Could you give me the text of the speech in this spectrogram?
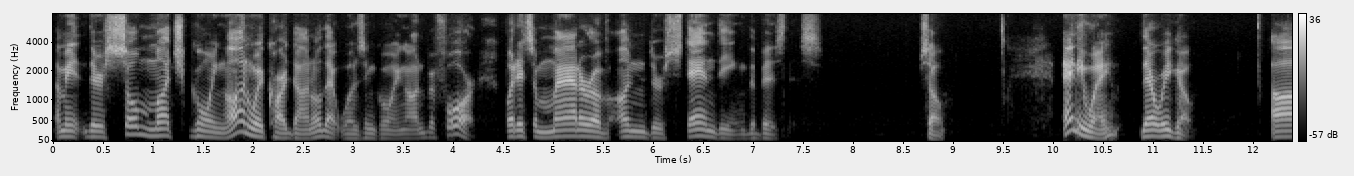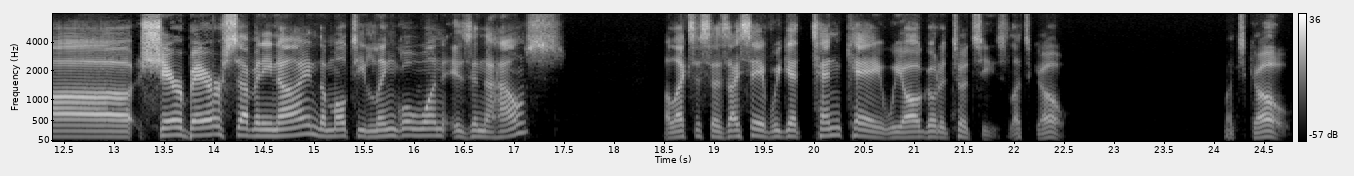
I mean there's so much going on with cardano that wasn't going on before but it's a matter of understanding the business. So anyway there we go. Uh share bear 79 the multilingual one is in the house. Alexa says i say if we get 10k we all go to tootsie's. Let's go Let's go.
